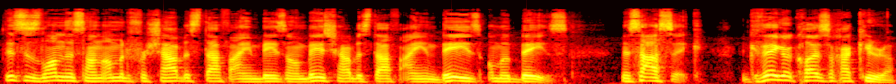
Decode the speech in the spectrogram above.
This is Lamdas on Amid for Shabbos Daf Ayin Beis on Beis Shabbos Daf Ayin Beis Amid Beis Misasik Kveger Klaisach Akira.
